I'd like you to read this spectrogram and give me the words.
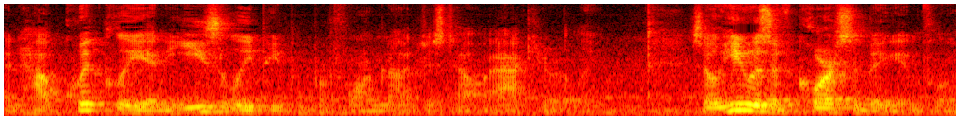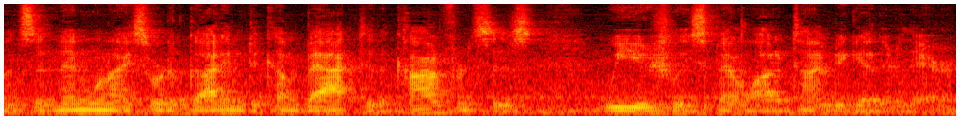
and how quickly and easily people perform, not just how accurately. So he was, of course, a big influence. And then when I sort of got him to come back to the conferences, we usually spent a lot of time together there.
